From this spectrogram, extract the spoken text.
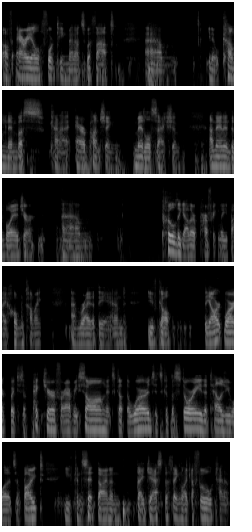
of Ariel, 14 minutes with that, um, you know, come Nimbus kind of air punching middle section. And then into Voyager, um, pulled together perfectly by Homecoming um, right at the end. You've got the artwork, which is a picture for every song. It's got the words, it's got the story that tells you what it's about. You can sit down and digest the thing like a full kind of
